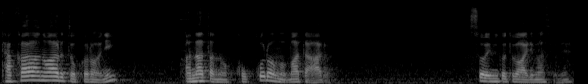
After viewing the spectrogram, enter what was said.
宝のあるところにあなたの心もまたある。そういう見言葉ありますよね。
